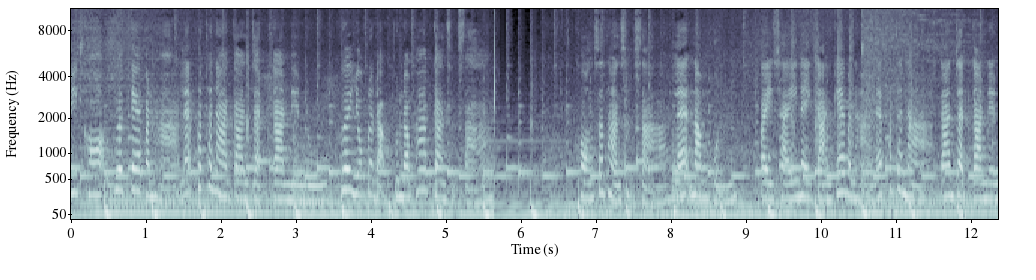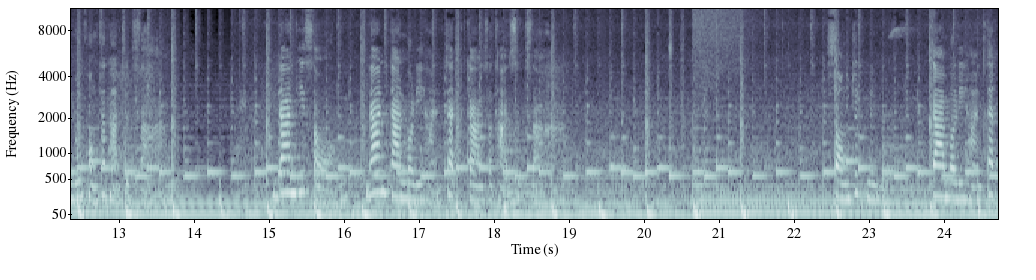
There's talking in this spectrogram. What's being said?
วิเคราะห์ เพื่อแก้ปัญหา และพัฒนาการจัดการเรียนรู้ เพื่อยกระดับคุณภาพการศึกษา ของสถานศึกษา และนำผลไปใช้ในการแก้ปัญหาและพัฒนาการจัดการเรียนรู้ของสถานศึกษา ด้านที่ 2 ด้านการบริหารจัดการสถานศึกษา 2.1 การบริหารจัด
